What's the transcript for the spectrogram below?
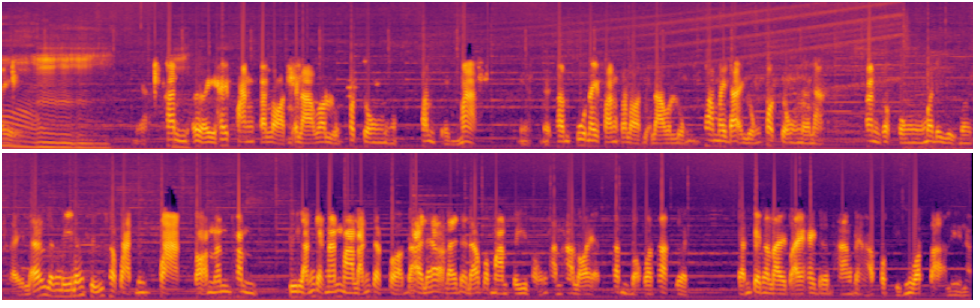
ยอ๋ออืมอืมอืมเนี่ยท่านเอ่ยให้ฟังตลอดเวลาว่าหลวงพ่อจงเนี่ยท่านเก่งมากเนี่ยแต่ท่านพูดให้ฟังตลอดเวลาว่าหลวงถ้าไม่ได้หลวงพ่อจงเลยนะท่านก็คงไม่ได้อยู่เมืองไทยแล้วยังมีหนังสือฉบับหนึ่งฝากตอนนั้นท่าน คือหลังจากนั้นมาหลังจากสอบได้แล้วอะไรได้แล้วประมาณปี 2500อะท่านบอกว่าถ้าเกิด ฉันเป็นอะไรไปให้เดินทางไปหาพ่อถินวัดป่าเลไล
